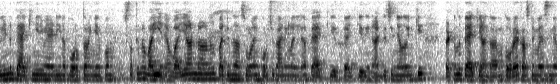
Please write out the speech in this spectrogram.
വീണ്ടും പാക്കിങ്ങിന് വേണ്ടി ഇങ്ങനെ പുറത്തിറങ്ങിയപ്പം സത്യം വയ്യ. ഞാൻ വയ്യാണ്ടാണ് പറ്റുന്ന അസുഖം കുറച്ച് കാര്യങ്ങളെല്ലാം പാക്ക് ചെയ്ത് പാക്ക് ചെയ്ത് അഡ്ജസ്റ്റ് ഞാൻ എനിക്ക് പെട്ടെന്ന് പാക്ക് ചെയ്യണം. കാരണം കുറേ കസ്റ്റമേഴ്സിനെ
